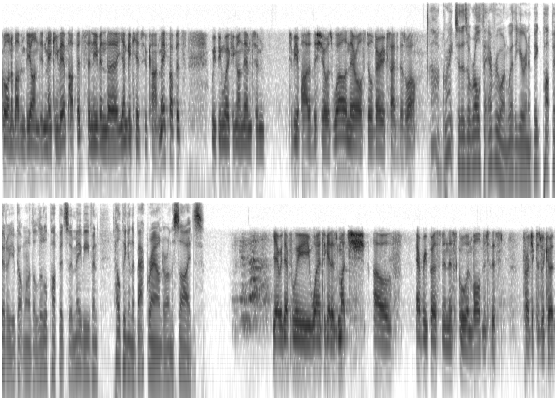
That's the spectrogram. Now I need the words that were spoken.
gone above and beyond in making their puppets, and even the younger kids who can't make puppets, we've been working on them to to be a part of the show as well, and they're all still very excited as well. Oh, great. So there's a role for everyone, whether you're in a big puppet or you've got one of the little puppets, or maybe even helping in the background or on the sides. Yeah, we definitely wanted to get as much of every person in this school involved into this project as we could.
